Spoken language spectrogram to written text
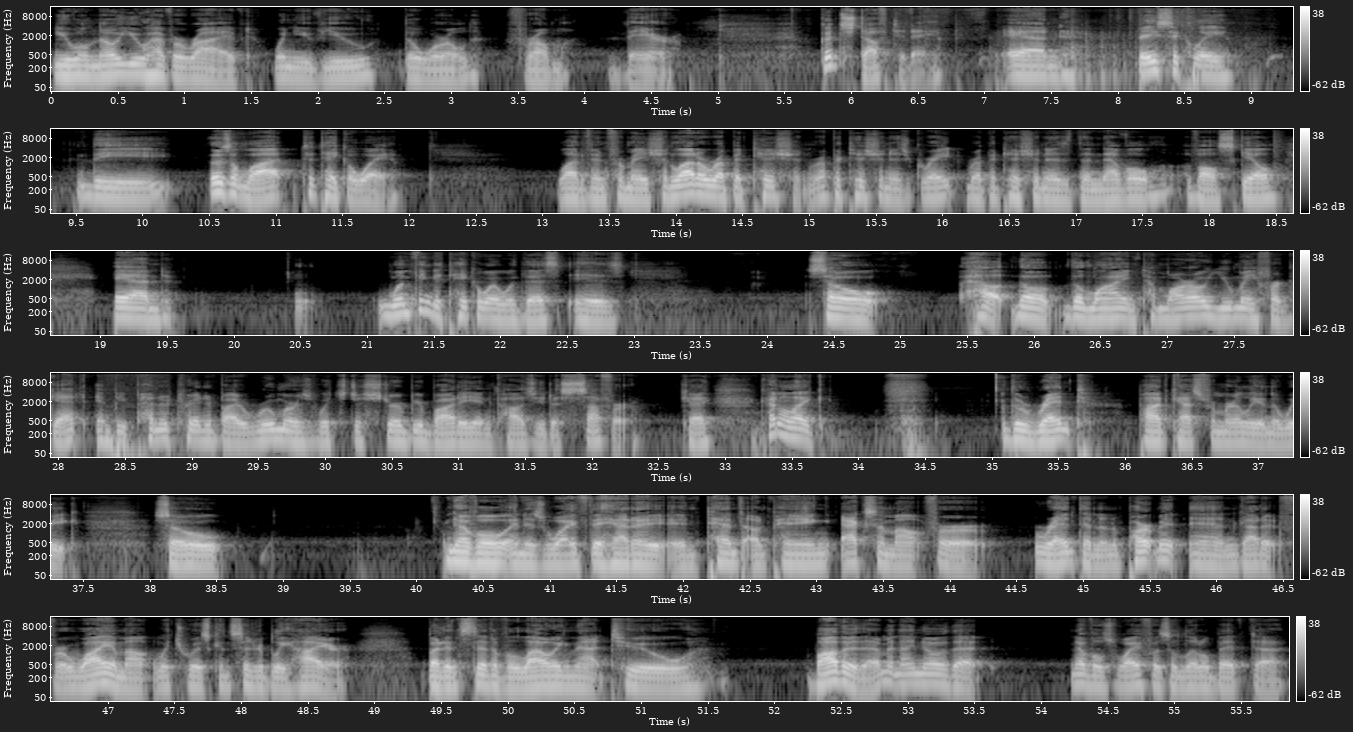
You will know you have arrived when you view the world from there. Good stuff today. And basically the there's a lot to take away a lot of information, a lot of repetition. Repetition is great. Repetition is the Neville of all skill. And one thing to take away with this is so how the the line tomorrow you may forget and be penetrated by rumors which disturb your body and cause you to suffer. Okay? Kind of like the rent podcast from early in the week. So Neville and his wife they had a intent on paying X amount for rent and an apartment and got it for Y amount, which was considerably higher. But instead of allowing that to bother them, and I know that Neville's wife was a little bit uh,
